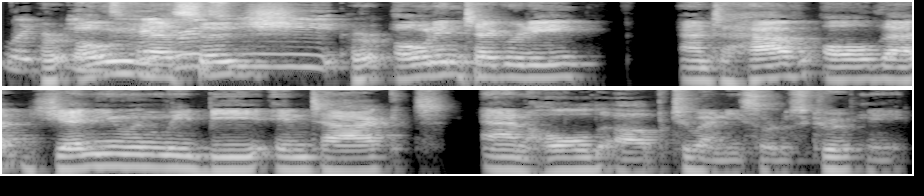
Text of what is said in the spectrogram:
Like her own message, her own integrity, and to have all that genuinely be intact and hold up to any sort of scrutiny,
